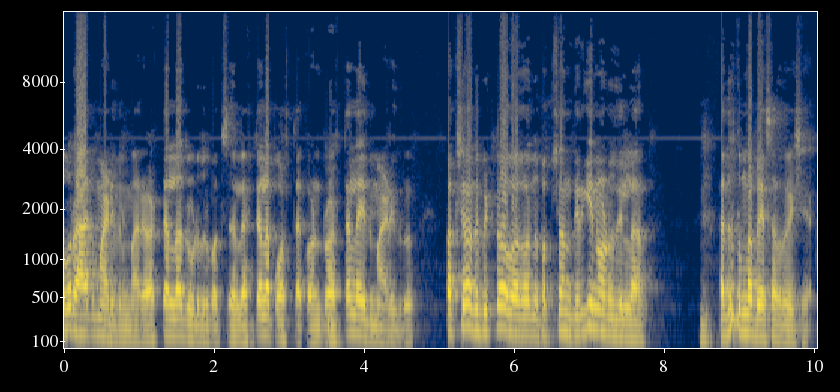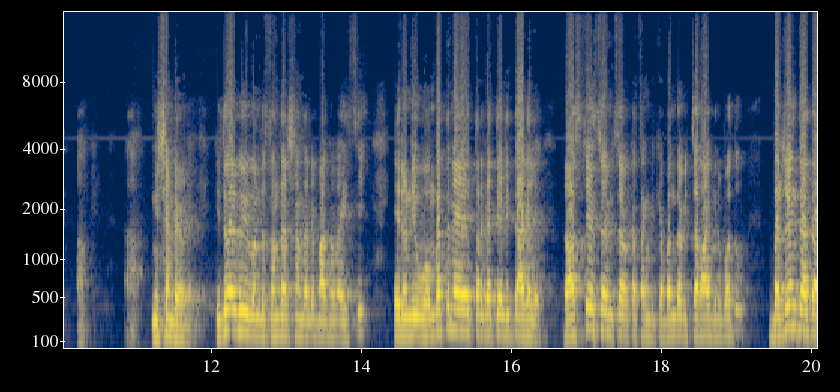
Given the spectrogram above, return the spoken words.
ಅವ್ರು ಹಾಗೆ ಮಾಡಿದ್ರು ಮಾರೆ ಅಷ್ಟೆಲ್ಲ ದುಡಿದ್ರು ಪಕ್ಷದಲ್ಲಿ, ಅಷ್ಟೆಲ್ಲ ಪೋಸ್ಟ್ ತಕೊಂಡ್ರು ಅಷ್ಟೆಲ್ಲ ಇದು ಮಾಡಿದ್ರು. ಪಕ್ಷವನ್ನು ಬಿಟ್ಟು ಹೋಗುವಾಗ ಒಂದು ಪಕ್ಷವನ್ನು ತಿರುಗಿ ನೋಡುವುದಿಲ್ಲ. ಅದು ತುಂಬಾ ಬೇಸರದ ವಿಷಯ. ಮಿಷನ್ ಡೇವ್ರೆ ಇದುವರೆಗೂ ಈ ಒಂದು ಸಂದರ್ಶನದಲ್ಲಿ ಭಾಗವಹಿಸಿ, ಏನು ನೀವು ಒಂಬತ್ತನೇ ತರಗತಿಯಲ್ಲಿ ಇದ್ದಾಗಲೇ ರಾಷ್ಟ್ರೀಯ ಸ್ವಯಂ ಸೇವಕ ಸಂಘಕ್ಕೆ ಬಂದ ವಿಚಾರ ಆಗಿರ್ಬೋದು ಬಜರಂಗ್ ದಾದ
